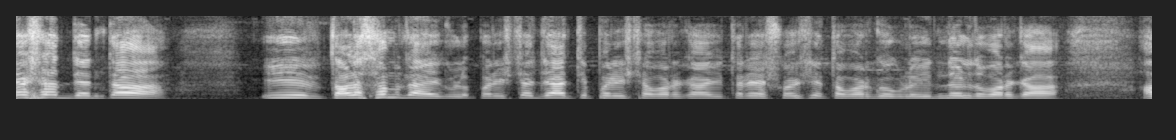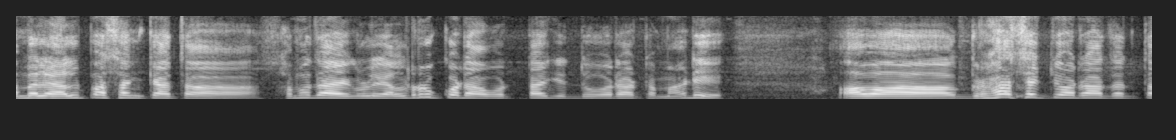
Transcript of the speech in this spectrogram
ದೇಶಾದ್ಯಂತ ಈ ತಳ ಸಮುದಾಯಗಳು, ಪರಿಷ್ಠ ಜಾತಿ, ಪರಿಷ್ಠ ವರ್ಗ, ಇತರೆ ಶೋಷಿತ ವರ್ಗಗಳು, ಹಿಂದುಳಿದ ವರ್ಗ, ಆಮೇಲೆ ಅಲ್ಪಸಂಖ್ಯಾತ ಸಮುದಾಯಗಳು ಎಲ್ಲರೂ ಕೂಡ ಒಟ್ಟಾಗಿದ್ದು ಹೋರಾಟ ಮಾಡಿ ಅವ ಗೃಹ ಸಚಿವರಾದಂಥ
